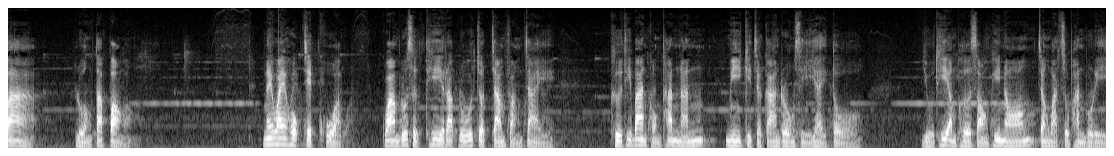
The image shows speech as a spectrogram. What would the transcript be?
ว่า หลวงตาป่อง ในวัยหกเจ็ดขวบ ความรู้สึกที่รับรู้จดจำฝังใจ คือที่บ้านของท่านนั้นมีกิจการโรงสีใหญ่โต อยู่ที่อำเภอสองพี่น้องจังหวัดสุพรรณบุรี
